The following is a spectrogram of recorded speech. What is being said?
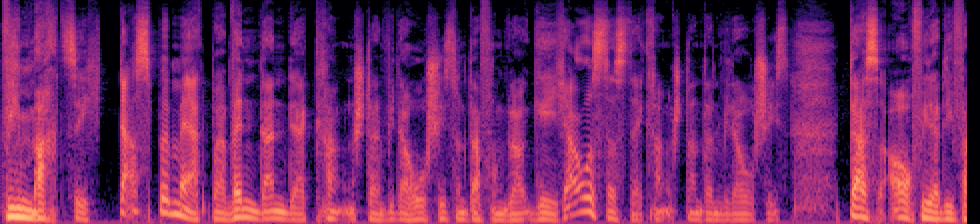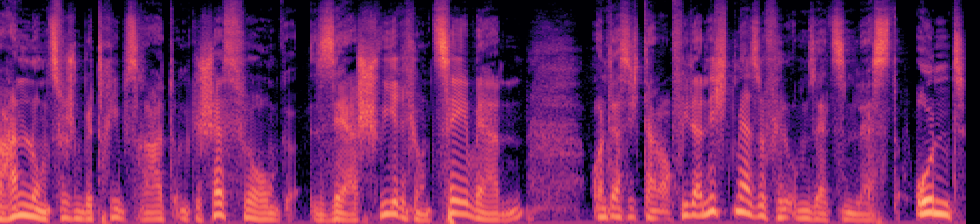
Wie macht sich das bemerkbar, wenn dann der Krankenstand wieder hochschießt? Und davon gehe ich aus, dass der Krankenstand dann wieder hochschießt. Dass auch wieder die Verhandlungen zwischen Betriebsrat und Geschäftsführung sehr schwierig und zäh werden und dass sich dann auch wieder nicht mehr so viel umsetzen lässt und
